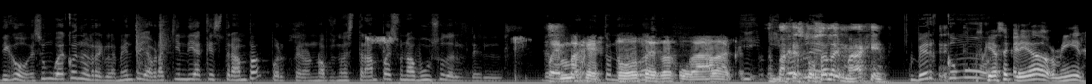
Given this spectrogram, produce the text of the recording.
digo, es un hueco en el reglamento y habrá quien diga que es trampa, pero no, pues no es trampa, es un abuso del. del, del Fue majestuosa esa jugada. Y, y majestuosa verle, la imagen. Ver cómo. Es que ya se quería dormir,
